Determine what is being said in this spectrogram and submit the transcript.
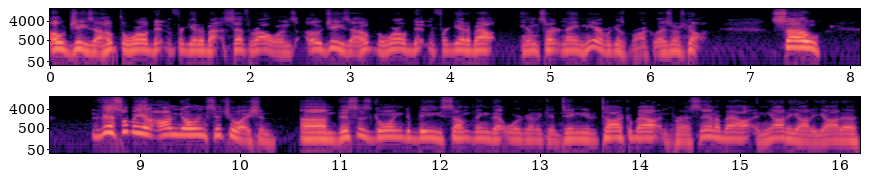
Oh, geez, I hope the world didn't forget about Seth Rollins. Oh, geez, I hope the world didn't forget about insert name here because Brock Lesnar's gone. So this will be an ongoing situation. Um, this is going to be something that we're going to continue to talk about and press in about and yada yada yada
